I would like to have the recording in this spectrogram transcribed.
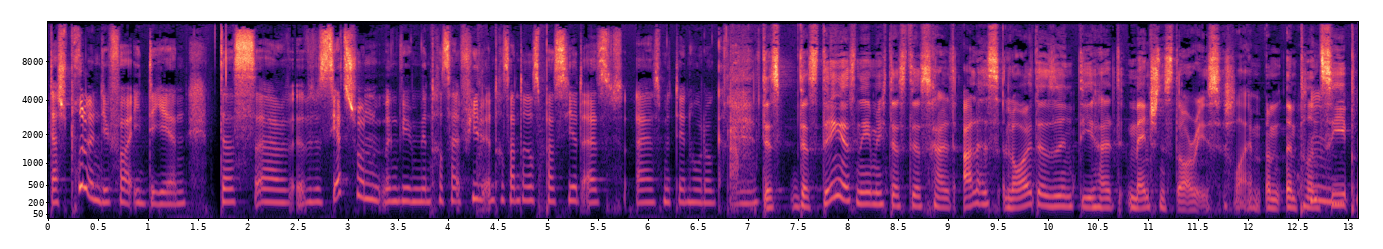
da sprudeln die vor Ideen. Das äh, ist jetzt schon irgendwie interessant, viel Interessanteres passiert als, als mit den Hologrammen. Das, das Ding ist nämlich, dass das halt alles Leute sind, die halt Menschen-Stories schreiben. Im, im Prinzip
